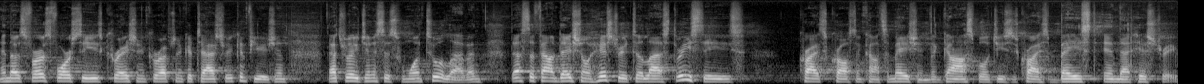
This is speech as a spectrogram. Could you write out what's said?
And those first four C's creation, corruption, catastrophe, confusion that's really Genesis 1 to 11. That's the foundational history to the last three C's Christ's cross and consummation, the gospel of Jesus Christ based in that history.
